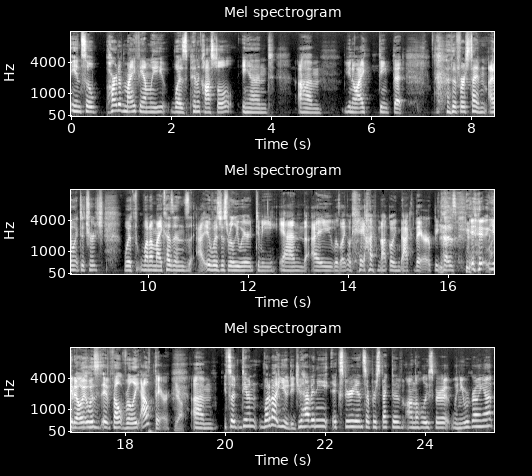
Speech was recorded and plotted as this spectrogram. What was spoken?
and so part of my family was Pentecostal, and um, you know, I think that the first time I went to church with one of my cousins, it was just really weird to me. And I was like, okay, I'm not going back there because, it, you know, it was, it felt really out there. Yeah. Um, so, Damon, what about you? Did you have any experience or perspective on the Holy Spirit when you were growing up?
